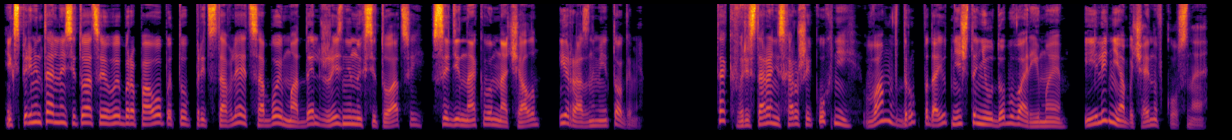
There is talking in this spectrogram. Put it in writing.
Экспериментальная ситуация выбора по опыту представляет собой модель жизненных ситуаций с одинаковым началом и разными итогами. Так, в ресторане с хорошей кухней вам вдруг подают нечто неудобоваримое или необычайно вкусное.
